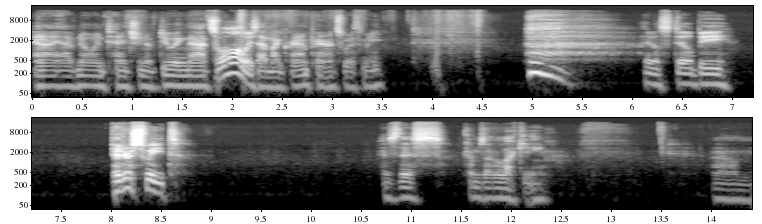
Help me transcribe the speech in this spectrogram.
And I have no intention of doing that. So I'll always have my grandparents with me. It'll still be bittersweet as this comes out of Lucky. Um,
